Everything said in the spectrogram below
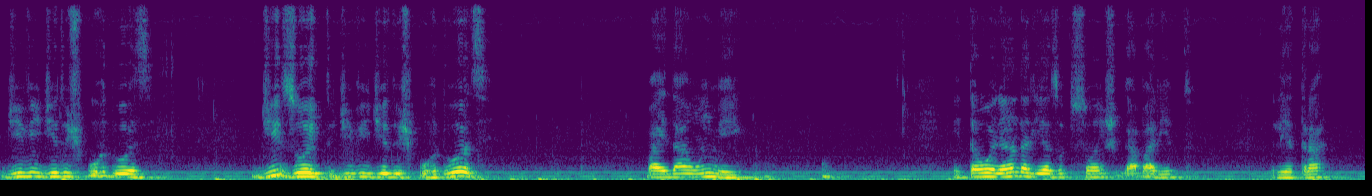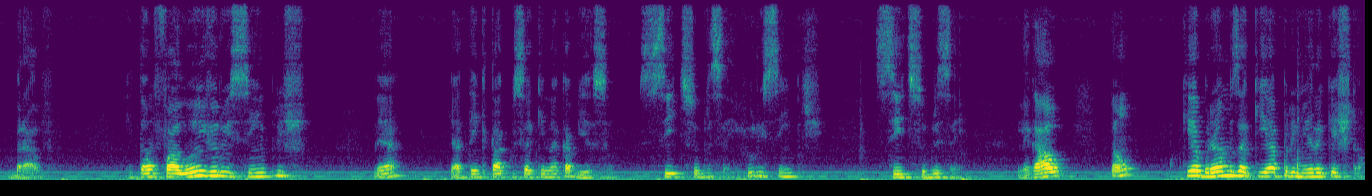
divididos por 12. 18 divididos por 12 vai dar 1,5. Então, olhando ali as opções, gabarito, letra bravo. Então, falou em juros simples, né? Já tem que estar tá com isso aqui na cabeça. CIT sobre 100. Juros simples, CIT sobre 100. Legal? Então, quebramos aqui a primeira questão.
